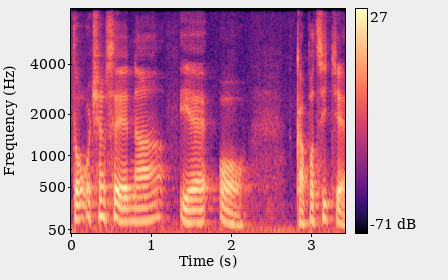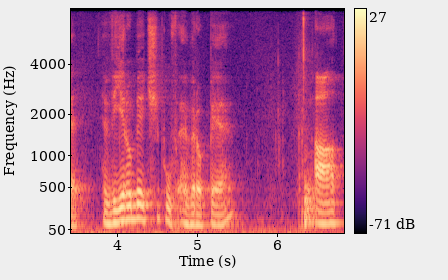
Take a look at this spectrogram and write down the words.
to, o čem se jedná, je o kapacitě výroby čipů v Evropě a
